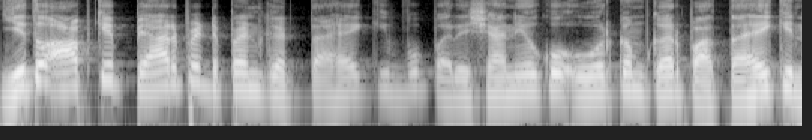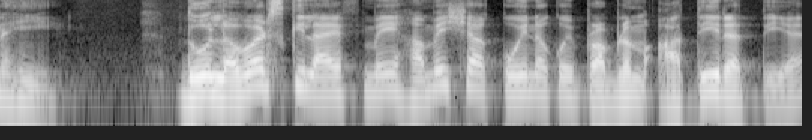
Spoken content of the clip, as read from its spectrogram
ये तो आपके प्यार पर डिपेंड करता है कि वो परेशानियों को ओवरकम कर पाता है कि नहीं। दो लवर्स की लाइफ में हमेशा कोई ना कोई प्रॉब्लम आती रहती है।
